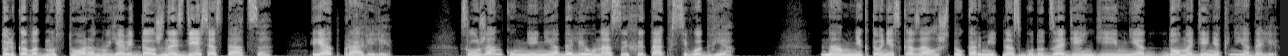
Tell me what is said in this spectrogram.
Только в одну сторону, я ведь должна здесь остаться. И отправили. Служанку мне не дали, у нас их и так всего две. Нам никто не сказал, что кормить нас будут за деньги, и мне дома денег не дали.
